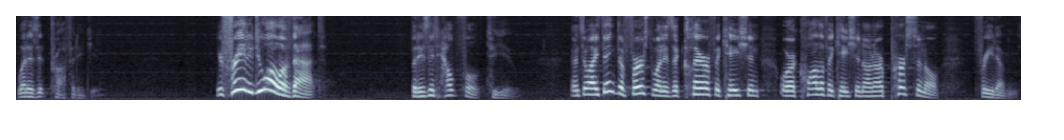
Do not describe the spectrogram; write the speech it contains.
what has it profited you? You're free to do all of that. But is it helpful to you? And so I think the first one is a clarification or a qualification on our personal freedoms.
